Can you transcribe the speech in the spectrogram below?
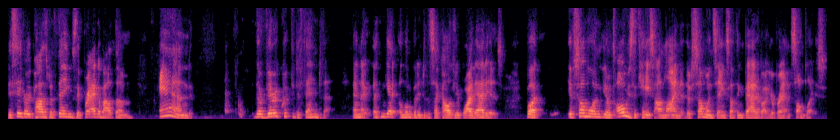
they say very positive things. They brag about them, and they're very quick to defend them. And I, I can get a little bit into the psychology of why that is. But if someone, you know, it's always the case online that there's someone saying something bad about your brand someplace.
